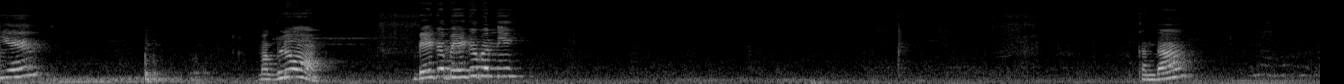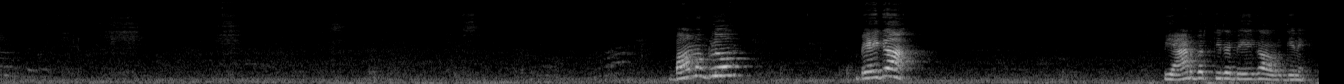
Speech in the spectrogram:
ಆದ್ಯೇನ್ ಮಗಳು ಬೇಗ ಬೇಗ ಬನ್ನಿ. ಕಂದ? ಬಾ ಮಗಳು ಬೇಗ. ಯಾರು ಬರ್ತೀರಾ ಬೇಗ ಅವ್ರಿಗೇನೆ.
